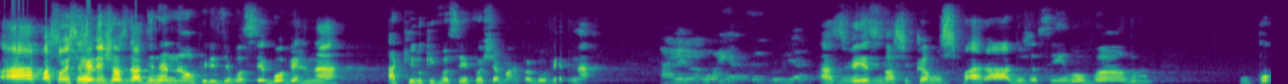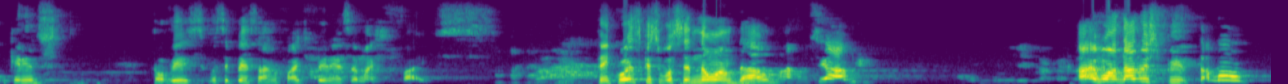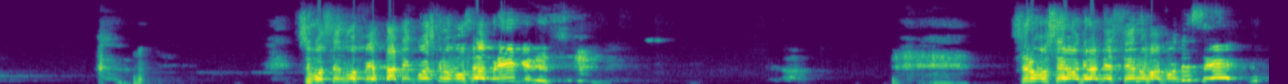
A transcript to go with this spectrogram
Ah, passou isso a religiosidade. Não é não, queridos, é você governar aquilo que você foi chamado para governar. Aleluia, aleluia. Às vezes nós ficamos parados, assim, louvando. Um pouco. Queridos, talvez você pensar ah, não faz diferença, mas faz. Tem coisas que se você não andar, o mar não se abre. Ah, eu vou andar no Espírito. Tá bom. Se você não ofertar, tem coisas que não vão se abrir, queridos. Se não você agradecer, não vai acontecer.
